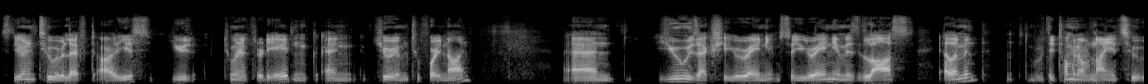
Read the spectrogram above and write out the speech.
So the only two left are these, U238 and, and curium 249. And U is actually uranium. So uranium is the last element with the of 92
